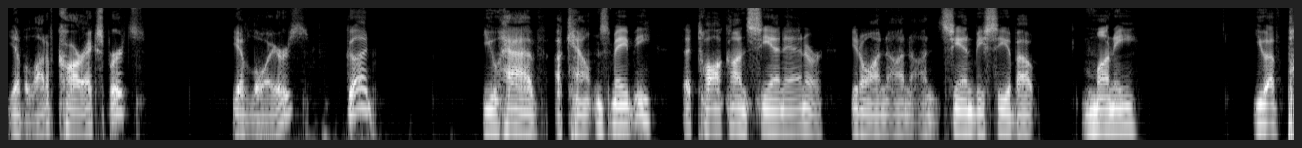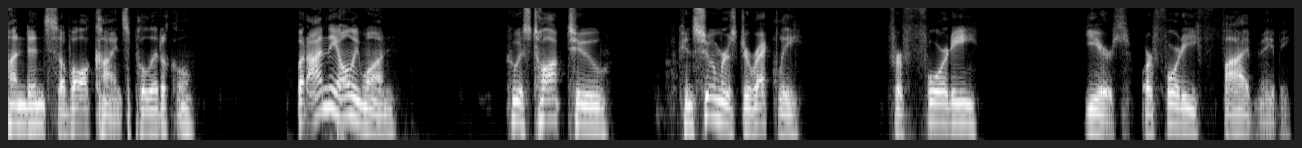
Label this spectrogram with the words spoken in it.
You have a lot of car experts. You have lawyers. Good. You have accountants, maybe, that talk on CNN or, you know, on, on, on CNBC about money. You have pundits of all kinds, political. But I'm the only one who has talked to consumers directly for 40 years or 45 maybe.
